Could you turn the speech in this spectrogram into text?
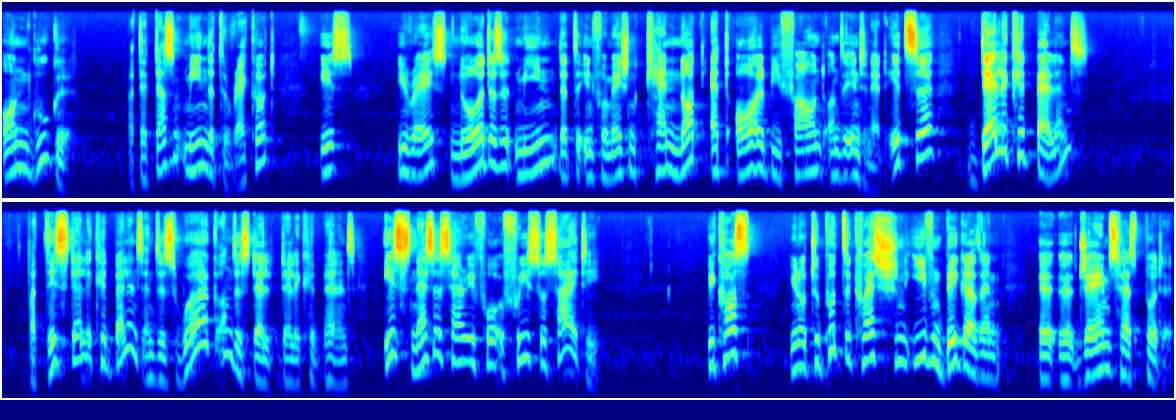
on Google. But that doesn't mean that the record is erased, nor does it mean that the information cannot at all be found on the internet. It's a delicate balance, but this delicate balance and this work on this del delicate balance is necessary for a free society. Because, you know, to put the question even bigger than uh, uh, James has put it,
